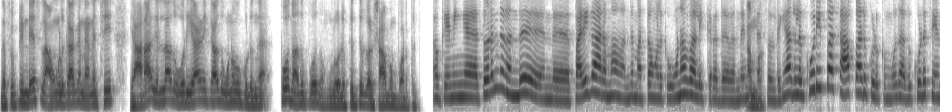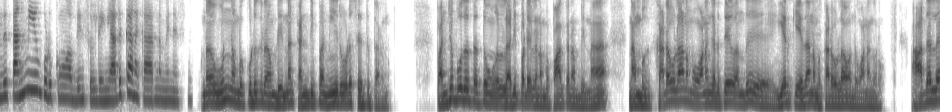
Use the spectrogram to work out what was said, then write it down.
இந்த ஃபிஃப்டீன் டேஸில் அவங்களுக்காக நினச்சி யாராவது இல்லாத ஒரு ஏழைக்காவது உணவு கொடுங்க. போதும் அது போதும். உங்களோட பித்திருக்கள் சாபம் போகிறதுக்கு ஓகே நீங்க தொடர்ந்து வந்து இந்த பரிகாரமா வந்து மத்தவங்களுக்கு உணவு அளிக்கிறத வந்து நீங்க ஆமா. சொல்றீங்க. அதுல குறிப்பா சாப்பாடு கொடுக்கும்போது அது கூட சேர்ந்து தண்ணியும் கொடுக்கணும் அப்படின்னு சொல்றீங்களா? அதுக்கான காரணம் என்ன சார்? உணவுன்னு நம்ம கொடுக்குறோம் அப்படின்னா கண்டிப்பாக நீரோடு சேர்த்து தரணும். பஞ்சபூத தத்துவங்கள் அடிப்படையில் நம்ம பார்க்குறோம் அப்படின்னா நம்ம கடவுளாக நம்ம வணங்குறதே வந்து இயற்கையை தான் நம்ம கடவுளாக வந்து வணங்குறோம். அதில்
